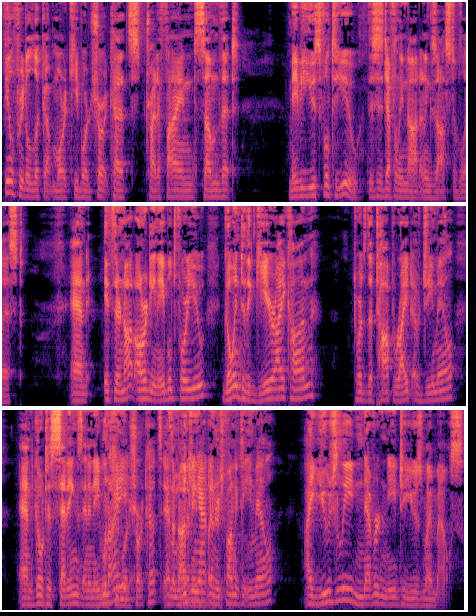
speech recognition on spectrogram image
Feel free to look up more keyboard shortcuts, try to find some that may be useful to you. This is definitely not an exhaustive list. And if they're not already enabled for you, go into the gear icon towards the top right of Gmail and go to settings and enable when keyboard I shortcuts. If I'm looking at and responding to email, I usually never need to use my mouse.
